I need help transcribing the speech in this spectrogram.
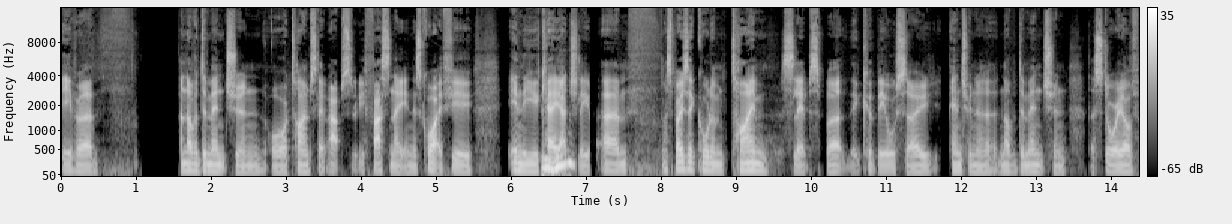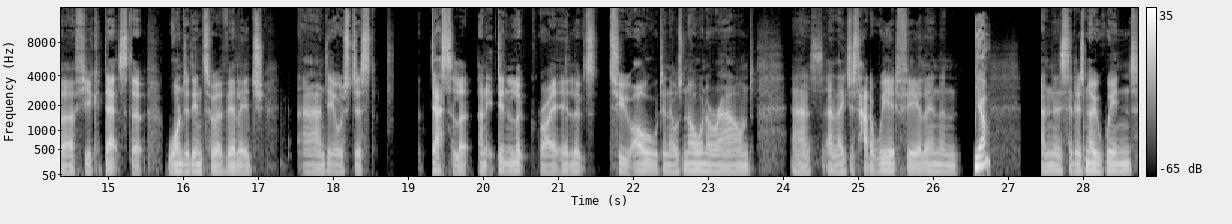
either another dimension or time slip absolutely fascinating. There's quite a few in the UK mm-hmm. actually. Um, I suppose they call them time slips, but it could be also entering another dimension. The story of a few cadets that wandered into a village and it was just desolate and it didn't look right. It looked too old and there was no one around and and they just had a weird feeling and yeah. And they said there's no wind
